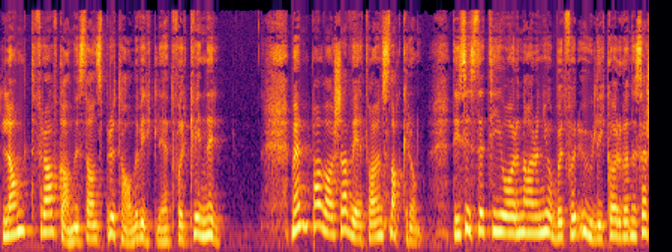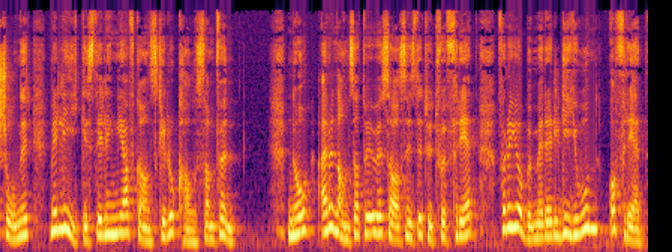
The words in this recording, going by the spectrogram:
langt fra Afghanistans brutale virkelighet for kvinner. Men Palwasha vet hva hun snakker om. De siste ti årene har hun jobbet for ulike organisasjoner med likestilling i afghanske lokalsamfunn. Nå er hun ansatt ved USAs institutt for fred for å jobbe med religion og fred.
